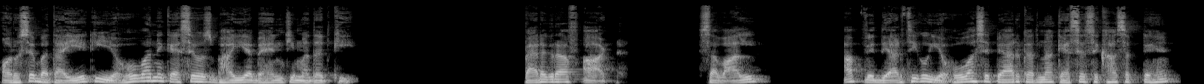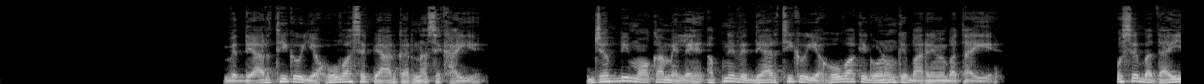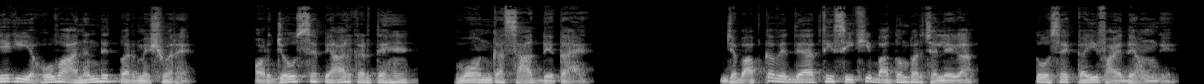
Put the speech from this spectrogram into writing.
और उसे बताइए कि यहोवा ने कैसे उस भाई या बहन की मदद की। पैराग्राफ आठ। सवाल, आप विद्यार्थी को यहोवा से प्यार करना कैसे सिखा सकते हैं? विद्यार्थी को यहोवा से प्यार करना सिखाइए। जब भी मौका मिले, अपने विद्यार्थी को यहोवा के गुणों के बारे में बताइए। उसे बताइए कि यहोवा आनंदित परमेश्वर है, और जो उससे प्यार करते हैं, वो उनका साथ देता है। जब आपका विद्यार्थी सीखी बातों पर चलेगा तो उसे कई फ़ायदे होंगे।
